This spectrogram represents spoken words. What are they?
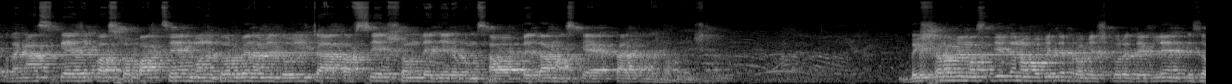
সুতরাং আজকে যে কষ্ট পাচ্ছেন, মনে করবেন আমি দুইটা তাফসির শুনলে যেরকম সওয়াব পেতাম, আজকে একটাই তাই হবে বিশ্বনবী মসজিদে নববীতে প্রবেশ করে দেখলেন, কিছু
